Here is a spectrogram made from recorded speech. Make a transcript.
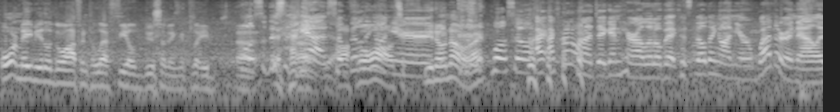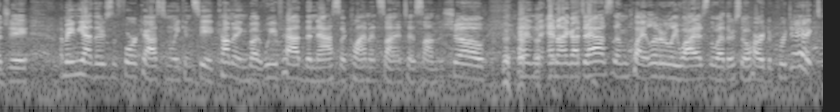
Or maybe it'll go off into left field and do something completely uh, Well, so this is, yeah, so off building wall. on your... you don't know, right? Well, so I, I kind of want to dig in here a little bit, because building on your weather analogy, I mean, yeah, there's the forecast and we can see it coming, but we've had the NASA climate scientists on the show, and, and I got to ask them quite literally, why is the weather so hard to predict?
